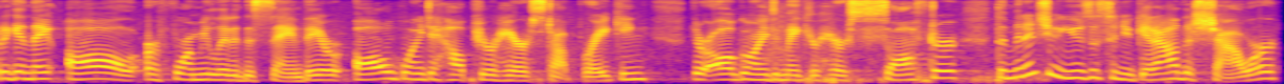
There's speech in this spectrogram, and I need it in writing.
but again, they all are formulated the same. They are all going to help your hair stop breaking. They're all going to make your hair softer. The minute you use this and you get out of the shower,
